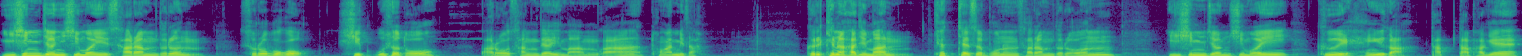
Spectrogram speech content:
이심전심의 사람들은 서로 보고 씩 웃어도 바로 상대의 마음과 통합니다. 그렇기는 하지만 곁에서 보는 사람들은 이심전심의 그 행위가 답답하게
